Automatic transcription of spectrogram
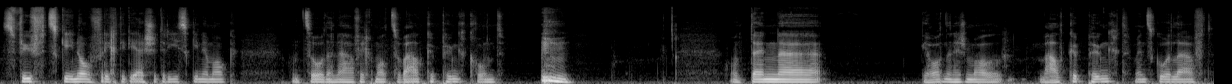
das 50 noch vielleicht in die ersten 30 rein mag. Und so dann auch vielleicht mal zu Weltcup-Punkten kommt. Und dann, äh, ja, dann hast du mal Weltcup-Punkte, wenn es gut läuft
